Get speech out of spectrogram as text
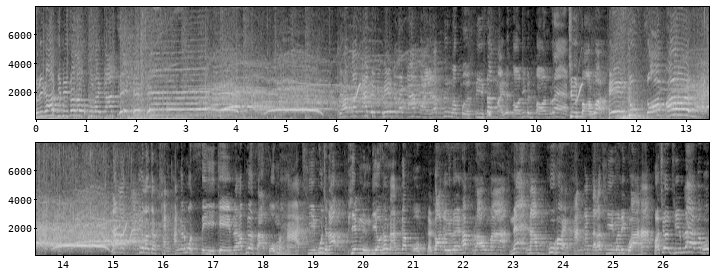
สวัสดีครับ ยินดีต้อนรับสู่รายการเทคเทคเทคนะครับรายการเทคเพลงเป็นรายการใหม่นะครับ ซึ่งเราเปิดซีซั่นใหม่ด้วยตอนนี้เป็นตอนแรก ชื่อตอนว่าเพลงยุค2000 และรายการที่เราจะแข่งขันกันทั้งหมด 4 เกมนะครับ เพื่อสะสมหาทีมผู้ชนะเพียงหนึ่งเดียวเท่านั้นครับผม และก่อนอื่นเลยครับ เรามาแนะนำผู้เข้าแข่งขันกันแต่ละทีมมาดีกว่าฮะขอเชิญทีมแรกครับผม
